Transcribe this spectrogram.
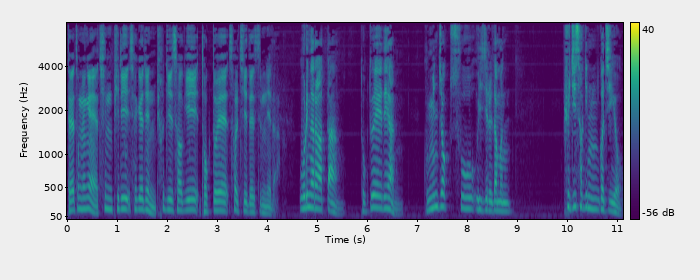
대통령의 친필이 새겨진 표지석이 독도에 설치됐습니다. 우리나라 땅 독도에 대한 국민적 수호 의지를 담은 표지석인 거지요.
